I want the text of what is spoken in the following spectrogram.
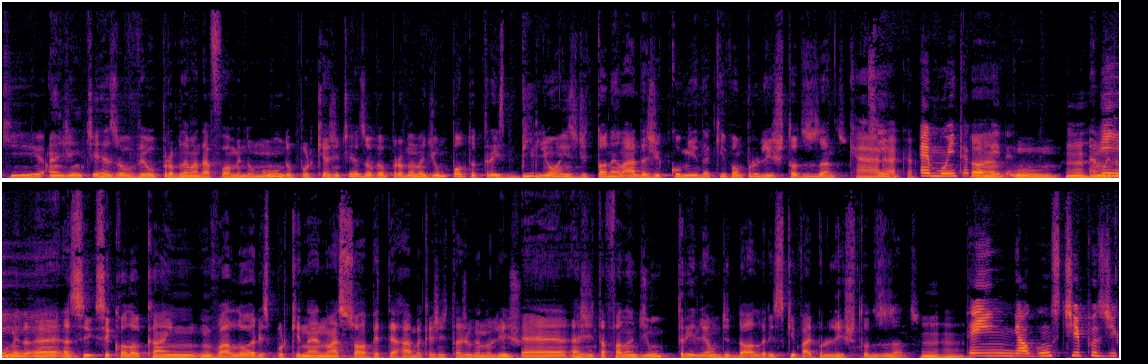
que a gente resolveu o problema da fome no mundo porque a gente resolveu o problema de 1,3 bilhões de toneladas de comida que vão pro lixo todos os anos. Caraca. Sim. É muita comida. É, o- é muita E- comida. É, se, se colocar em, em valores, porque né, não é só a beterraba que a gente tá jogando no lixo, é, a gente tá falando de um trilhão de dólares que vai pro lixo todos os anos. Tem alguns tipos de,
